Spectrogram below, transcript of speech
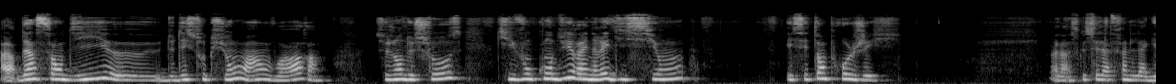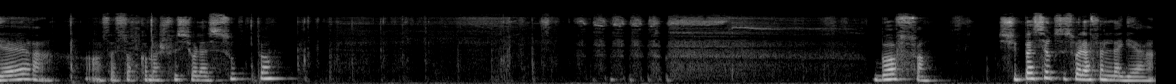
alors, d'incendie, euh, de destruction, hein, voir. Ce genre de choses qui vont conduire à une reddition. Et c'est en projet. Alors, est-ce que c'est la fin de la guerre? Ça sort comme un cheveu sur la soupe. Bof. Je suis pas sûre que ce soit la fin de la guerre.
